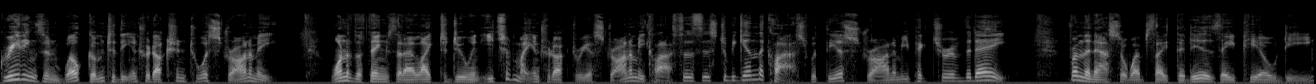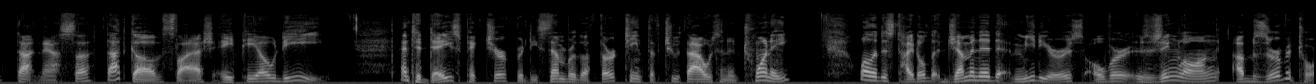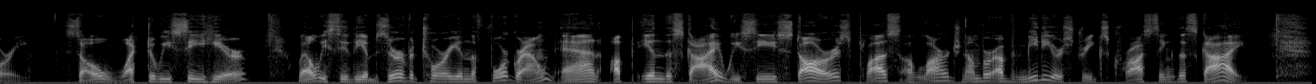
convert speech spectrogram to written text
Greetings and welcome to the introduction to astronomy. One of the things that I like to do in each of my introductory astronomy classes is to begin the class with the astronomy picture of the day from the NASA website that is apod.nasa.gov apod. And today's picture for December the 13th of 2020. Well, it is titled Geminid meteors over Jinglong Observatory. So what do we see here? Well, we see the observatory in the foreground and up in the sky, we see stars plus a large number of meteor streaks crossing the sky.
